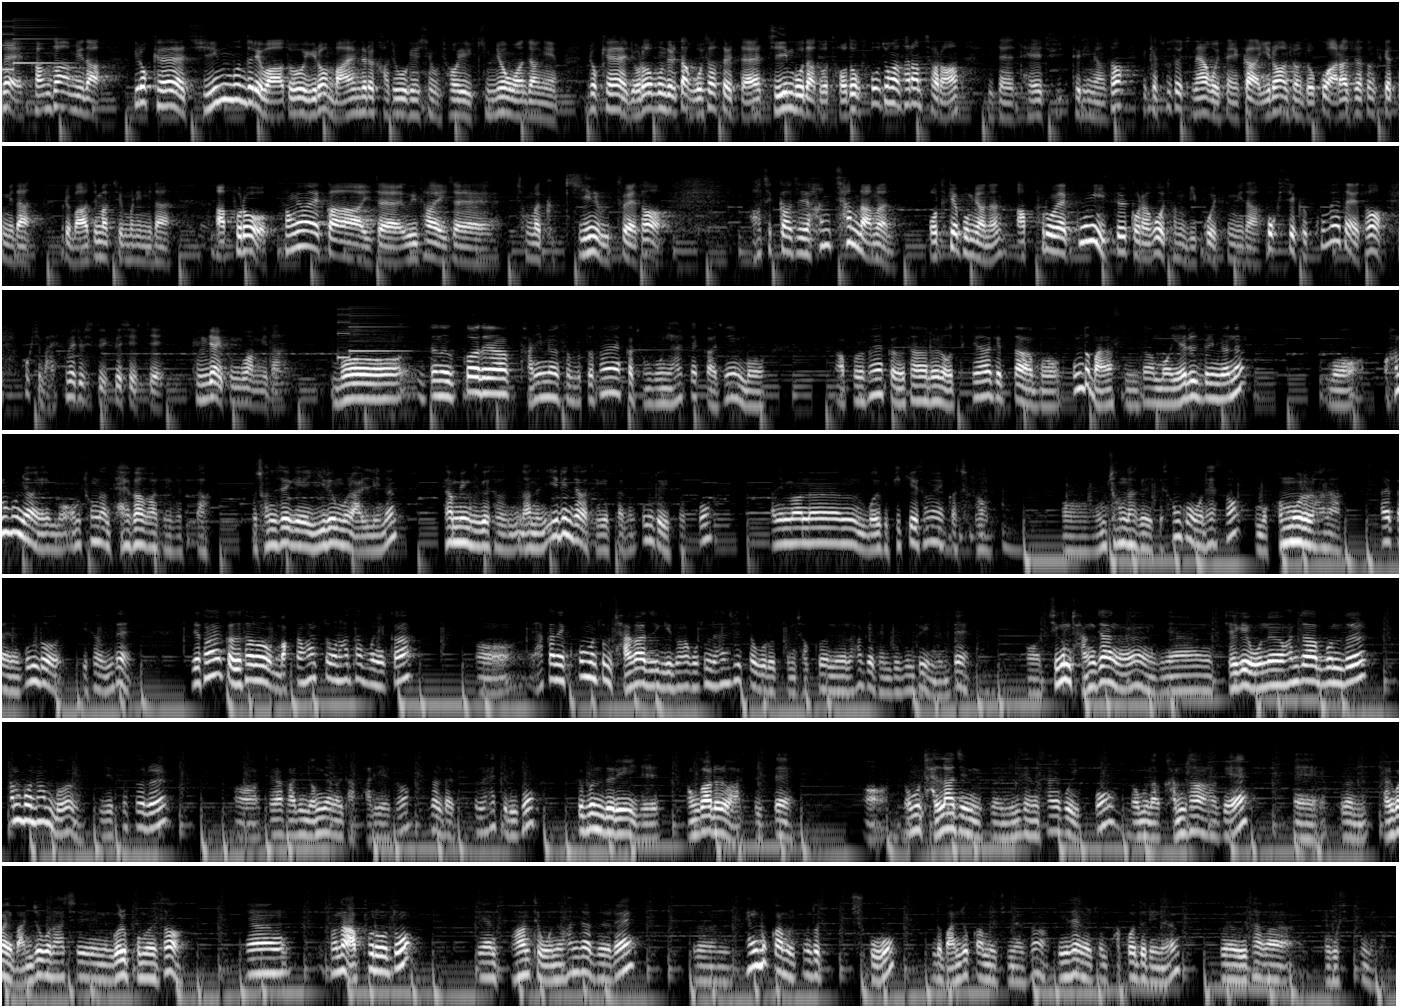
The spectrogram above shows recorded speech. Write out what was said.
네 감사합니다. 이렇게 지인분들이 와도 이런 마인드를 가지고 계신 저희 김용우 원장님 이렇게 여러분들이 딱 오셨을 때 지인보다도 더더욱 소중한 사람처럼 이제 대해드리면서 이렇게 수술 진행하고 있으니까 이러한 점도 꼭 알아주셨으면 좋겠습니다. 그리고 마지막 질문입니다. 앞으로 성형외과 이제 의사의 이제 정말 그 긴 루트에서 아직까지 한참 남은 어떻게 보면은 앞으로의 꿈이 있을 거라고 저는 믿고 있습니다. 혹시 그 꿈에 대해서 혹시 말씀해 주실 수 있으실지 굉장히 궁금합니다. 뭐 일단은 의과대학 다니면서부터 성형외과 전공이 할 때까지 뭐 앞으로 성형외과 의사를 어떻게 해야겠다 뭐 꿈도 많았습니다. 뭐 예를 들면은 뭐 한 분야에 뭐 엄청난 대가가 되겠다. 뭐 전 세계에 이름을 알리는 대한민국에서 나는 1인자가 되겠다는 꿈도 있었고 아니면은 뭐 이렇게 BK 성형외과처럼 어, 엄청나게 이렇게 성공을 해서 뭐 건물을 하나 하겠다는 꿈도 있었는데 이제 성형외과 의사로 막상 활동을 하다 보니까 어, 약간의 꿈은 좀 작아지기도 하고 좀 더 현실적으로 좀 접근을 하게 된 부분도 있는데 어, 지금 당장은 그냥 제게 오는 환자분들 한 분 한 분 이제 수술을 어, 제가 가진 역량을 다 발휘해서 다해 수술을 해드리고 그분들이 이제 경과를 왔을 때 어, 너무 달라진 그런 인생을 살고 있고 너무나 감사하게 예, 그런 결과에 만족을 하시는 걸 보면서 그냥 저는 앞으로도 그냥 저한테 오는 환자들의 그런 행복감을 좀 더 주고 좀 더 만족감을 주면서 인생을 좀 바꿔드리는 그런 의사가 되고 싶습니다.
